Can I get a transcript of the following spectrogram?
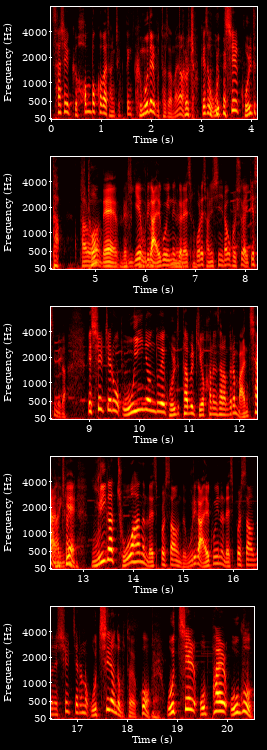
사실 그 humbucker가 장착된 그 모델부터잖아요. 그렇죠. 그래서 57 goldtop 바로 더? 네 레스폴. 이게 우리가 알고 있는 그 네, 레스폴의 전신이라고 볼 수가 있겠습니다. 그 실제로 52년도의 goldtop을 기억하는 사람들은 많지 않은 많지 게 우리가 좋아하는 레스폴 사운드, 우리가 알고 있는 레스폴 사운드는 실제로는 57년도부터였고 네. 57, 58, 59,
